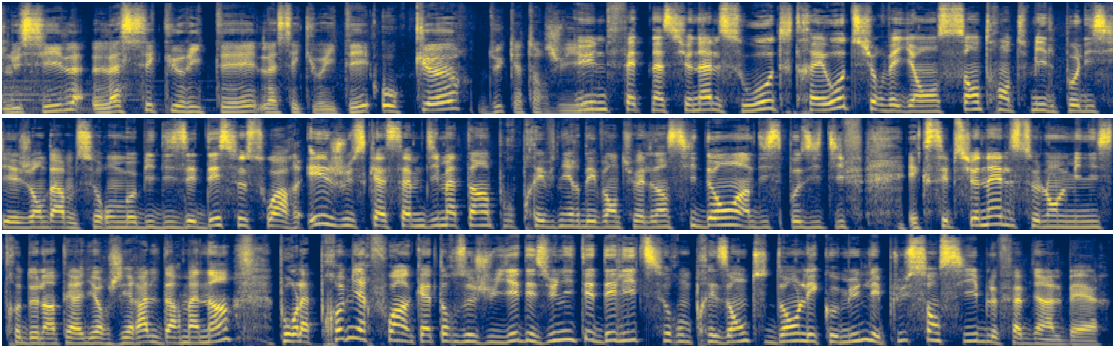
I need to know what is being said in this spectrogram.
Lucille, la sécurité, la sécurité au cœur du 14 juillet. Une fête nationale sous haute, très haute surveillance. 130 000 policiers et gendarmes seront mobilisés dès ce soir et jusqu'à samedi matin pour prévenir d'éventuels incidents. Un dispositif exceptionnel selon le ministre de l'Intérieur Gérald Darmanin. Pour la première fois un 14 juillet, des unités d'élite seront présentes dans les communes les plus sensibles. Fabien Albert.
